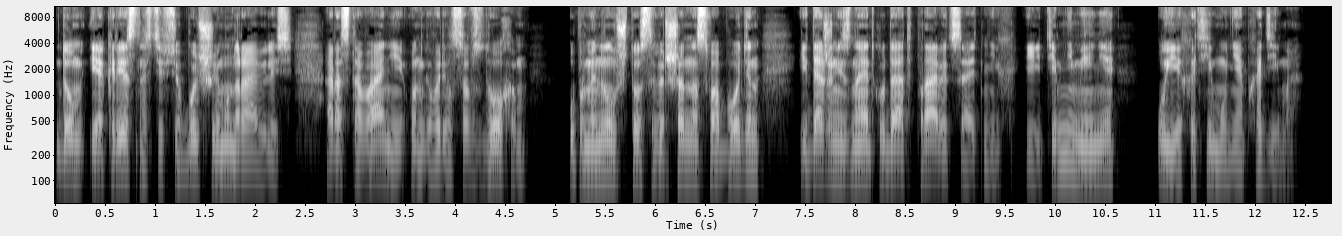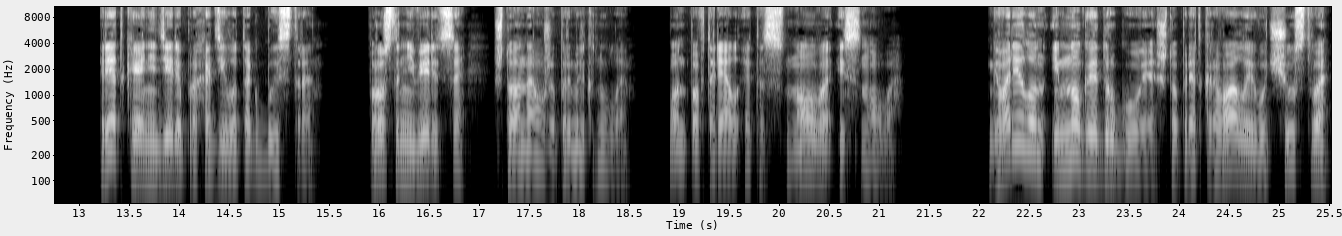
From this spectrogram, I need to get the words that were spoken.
Дом и окрестности все больше ему нравились. О расставании он говорил со вздохом, упомянул, что совершенно свободен и даже не знает, куда отправиться от них, и, тем не менее, уехать ему необходимо. Редкая неделя проходила так быстро. Просто не верится, что она уже промелькнула. Он повторял это снова и снова. Говорил он и многое другое, что приоткрывало его чувства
